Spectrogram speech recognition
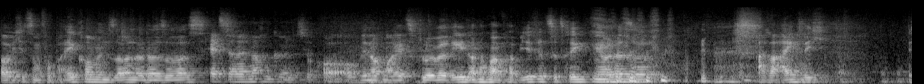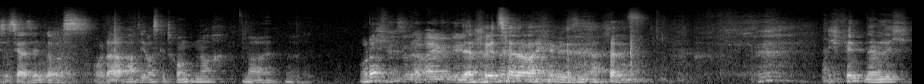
ob ich jetzt noch vorbeikommen soll oder sowas. Hättest du ja nicht machen können. So. O- Ob wir nochmal jetzt Flo überreden, auch nochmal ein paar Biere zu trinken oder so. Aber eigentlich ist es ja sinnlos, oder? Habt ihr was getrunken noch? Nein, nein. Oder? Ich bin so dabei gewesen. Der Fritz wäre dabei gewesen. Ja. Ich finde nämlich,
